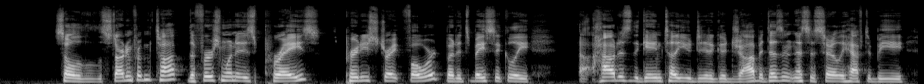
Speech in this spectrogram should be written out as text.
so starting from the top, the first one is praise. Pretty straightforward, but it's basically uh, how does the game tell you did a good job? It doesn't necessarily have to be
